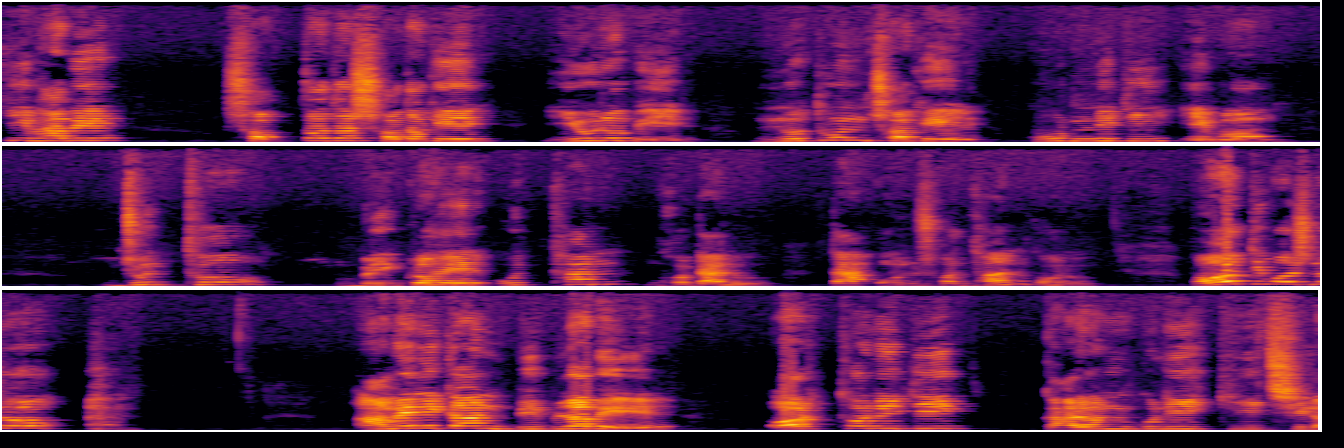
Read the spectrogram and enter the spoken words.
কীভাবে সপ্তদশ শতকের ইউরোপের নতুন ছকের কূটনীতি এবং যুদ্ধ বিগ্রহের উত্থান ঘটালো তা অনুসন্ধান করো। পরবর্তী প্রশ্ন, আমেরিকান বিপ্লবের অর্থনৈতিক কারণগুলি কি ছিল?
